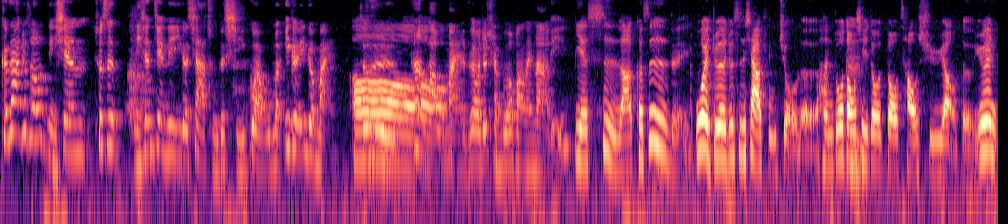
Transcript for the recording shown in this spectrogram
可是他就说，你先就是你先建立一个下厨的习惯，我们一个一个买。就是哦，他很怕我买了之后就全部都放在那里。也是啊，可是对，我也觉得就是下厨久了，很多东西都、都超需要的，因为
